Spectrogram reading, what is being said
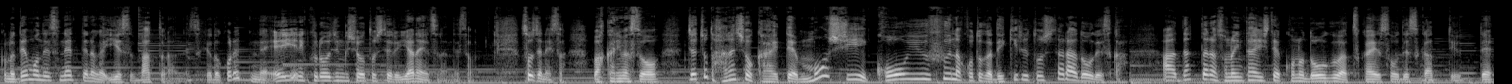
このでもですねっていうのがイエス、バットなんですけど、これってね、永遠にクロージングしようとしてる嫌なやつなんですよ。そうじゃないですか。わかりますよ。じゃあちょっと話を変えて、もし、こういう風なことができるとしたらどうですか？あ、だったらそれに対してこの道具は使えそうですかって言って、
